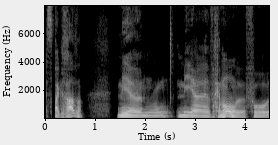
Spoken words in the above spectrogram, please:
c'est pas grave, mais mais vraiment, faut,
